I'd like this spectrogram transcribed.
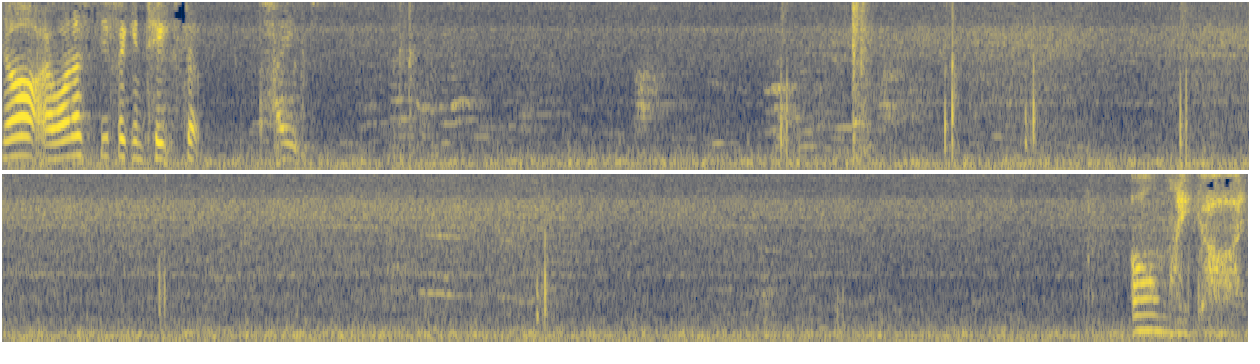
No, I want to see if I can take some pipes. Oh my god.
